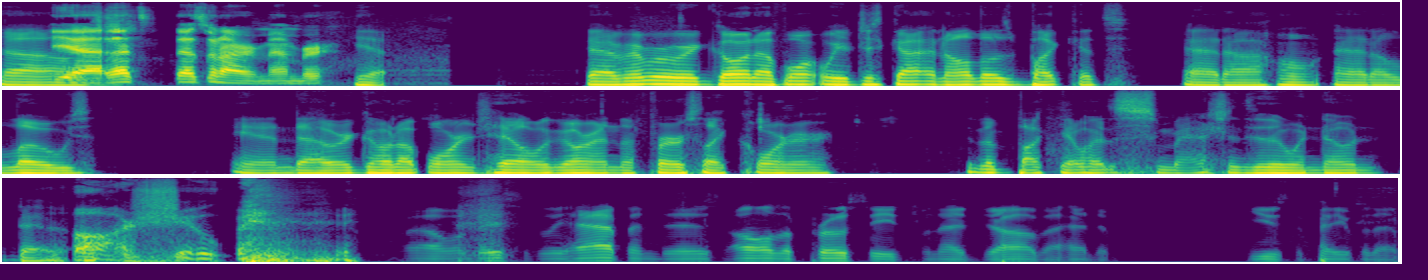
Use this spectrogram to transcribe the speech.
Um, yeah, that's that's what I remember. Yeah, yeah, I remember we were going up. We had just gotten all those buckets at uh at a Lowe's, and uh, we are going up Orange Hill. We go around the first like corner, and the bucket went smashing through the window. And oh shoot! Well, what basically happened is all the proceeds from that job I had to use to pay for that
